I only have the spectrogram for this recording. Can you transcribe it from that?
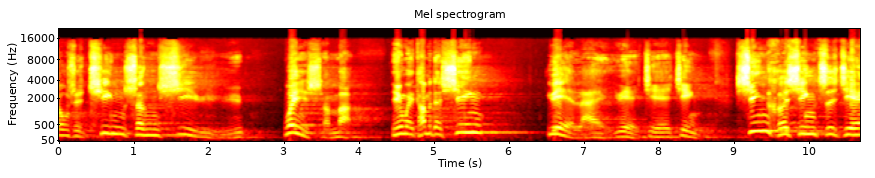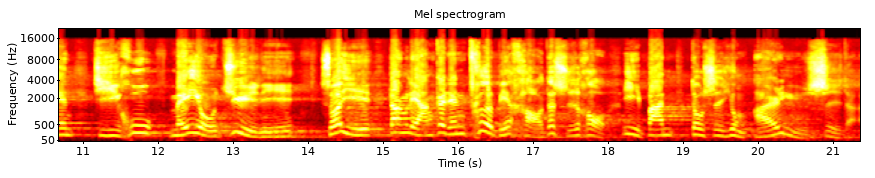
都是轻声细语。”为什么？因为他们的心越来越接近，心和心之间几乎没有距离，所以当两个人特别好的时候，一般都是用耳语式的，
